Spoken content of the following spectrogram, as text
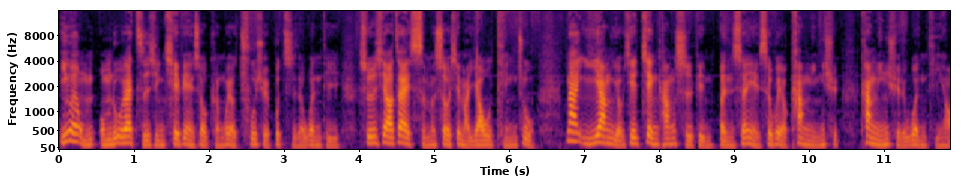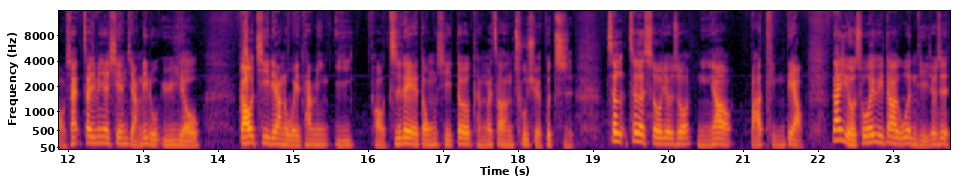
因为我们我们如果在执行切片的时候，可能会有出血不止的问题，是不是要在什么时候先把药物停住？那一样有些健康食品本身也是会有抗凝血、抗凝血的问题哈。现在在这边就先讲，例如鱼油、高剂量的维他命 E 哦之类的东西，都有可能会造成出血不止。这这个时候就是说你要把它停掉。那有时候会遇到一个问题，就是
